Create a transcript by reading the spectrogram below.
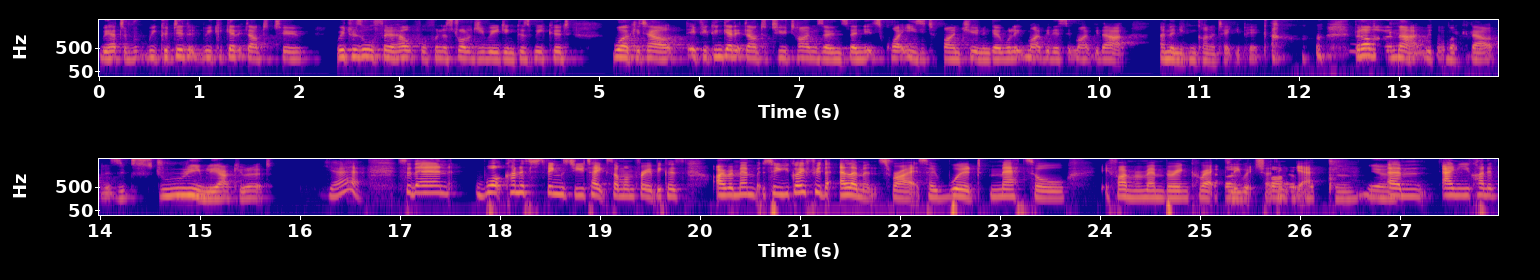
We had to we could did it, we could get it down to two, which was also helpful for an astrology reading because we could work it out. If you can get it down to two time zones, then it's quite easy to fine tune and go, well, it might be this, it might be that. And then you can kind of take your pick. but other than that, we can work it out and it's extremely accurate. Yeah. So then what kind of things do you take someone through? Because I remember, so you go through the elements, right? So wood, metal, if I'm remembering correctly, which I think, yeah. Yeah. Um, and you kind of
